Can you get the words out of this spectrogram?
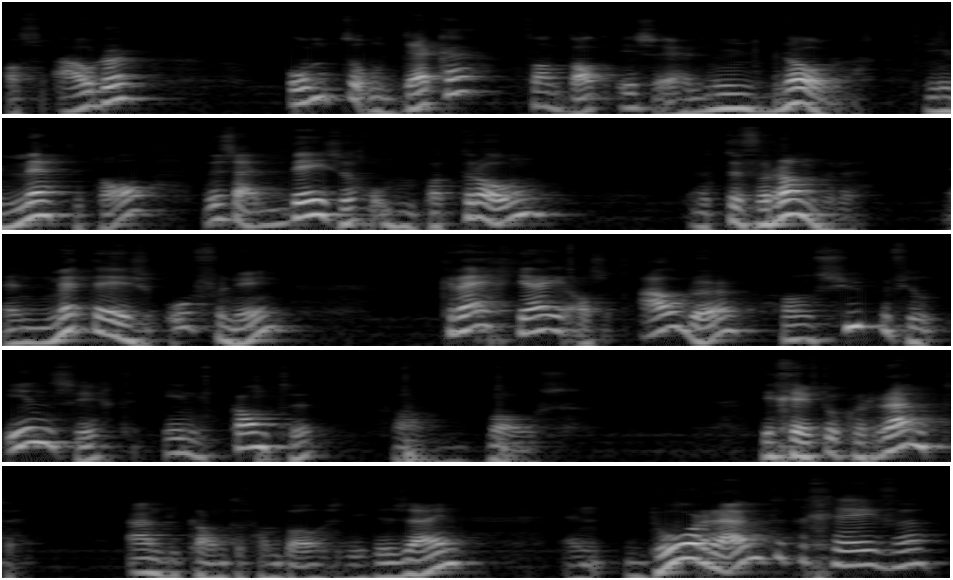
als ouder om te ontdekken van wat is er nu nodig. Je merkt het al, we zijn bezig om een patroon eh, te veranderen. En met deze oefening krijg jij als ouder gewoon superveel inzicht in de kanten van boos. Je geeft ook ruimte aan die kanten van boos die er zijn. En door ruimte te geven,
